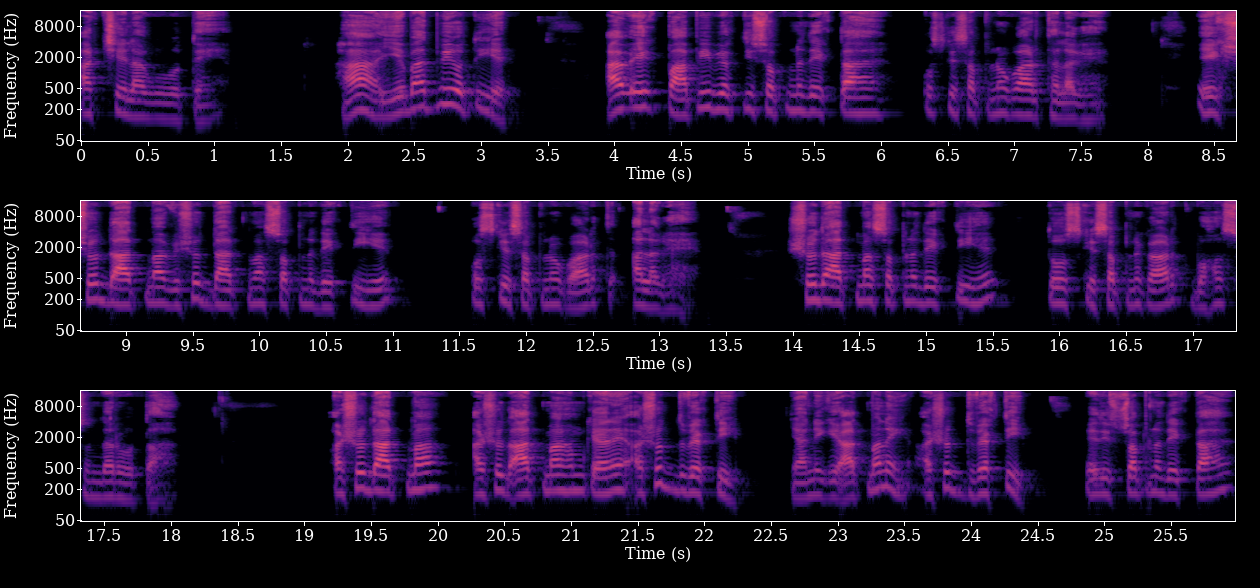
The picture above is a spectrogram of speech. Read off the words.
अच्छे लागू होते हैं। हाँ ये बात भी होती है। अब एक पापी व्यक्ति स्वप्न देखता है, उसके सपनों का अर्थ अलग है। एक शुद्ध आत्मा विशुद्ध आत्मा स्वप्न देखती है, उसके सपनों का अर्थ अलग है। शुद्ध आत्मा स्वप्न देखती है तो उसके सपन का अर्थ बहुत सुंदर होता है। अशुद्ध आत्मा अशुद्ध आत्मा हम कह रहे हैं अशुद्ध व्यक्ति, यानी कि आत्मा नहीं, अशुद्ध व्यक्ति यदि स्वप्न देखता है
